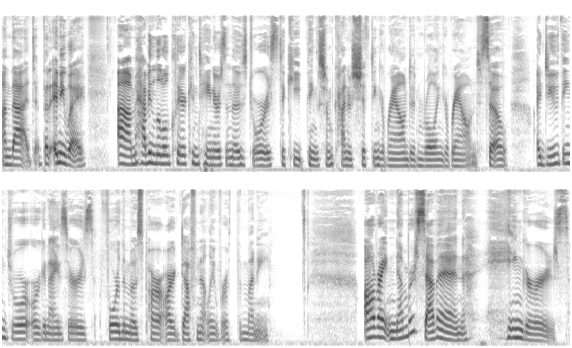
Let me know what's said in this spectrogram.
on that. But anyway, um, having little clear containers in those drawers to keep things from kind of shifting around and rolling around. So I do think drawer organizers, for the most part, are definitely worth the money. All right, number seven, hangers.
